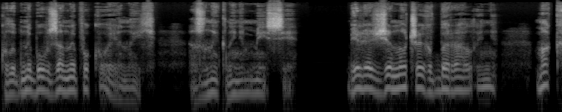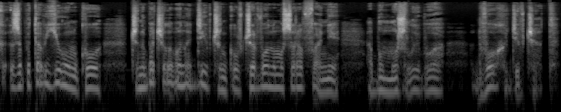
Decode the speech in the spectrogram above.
коли б не був занепокоєний зникненням місії. Біля жіночих вбиралень Мак запитав юнку, чи не бачила вона дівчинку в червоному сарафані або, можливо, двох дівчат.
